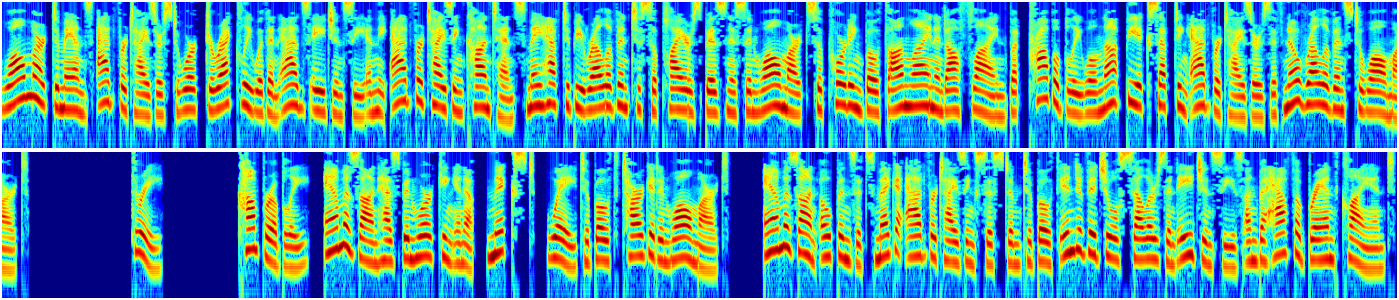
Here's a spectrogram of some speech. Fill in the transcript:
Walmart demands advertisers to work directly with an ads agency and the advertising contents may have to be relevant to suppliers' business in Walmart supporting both online and offline but probably will not be accepting advertisers if no relevance to Walmart. 3. Comparably, Amazon has been working in a mixed way to both Target and Walmart. Amazon opens its mega advertising system to both individual sellers and agencies on behalf of brand client,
